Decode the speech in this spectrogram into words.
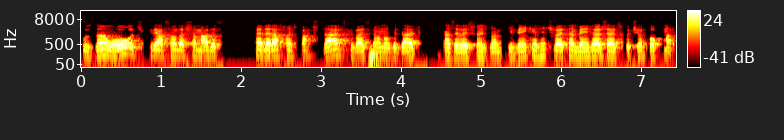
fusão, ou de criação das chamadas federações partidárias, que vai ser uma novidade nas eleições do ano que vem, que a gente vai também já já discutir um pouco mais.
